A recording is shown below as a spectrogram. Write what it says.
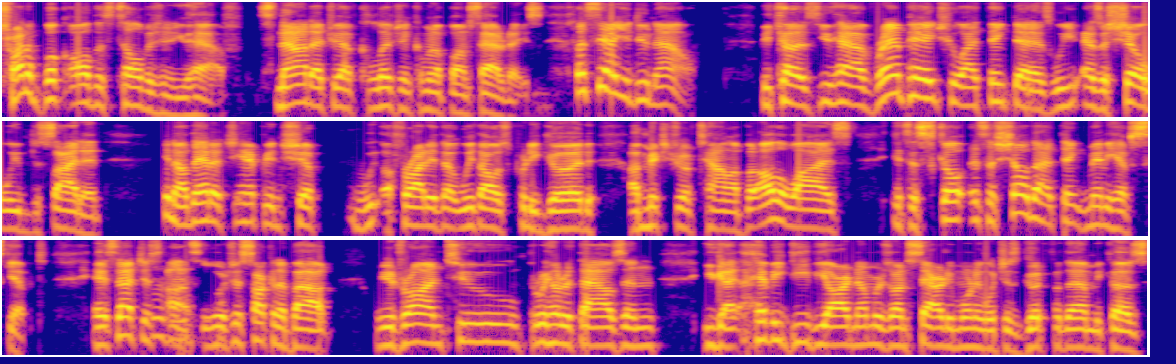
try to book all this television you have. It's now that you have Collision coming up on Saturdays. Let's see how you do now, because you have Rampage, who I think that as we as a show we've decided, you know, they had a championship a Friday that we thought was pretty good, a mixture of talent, but otherwise it's a sco- it's a show that I think many have skipped. And it's not just mm-hmm. us. We're just talking about when you're drawing two, three hundred thousand, you got heavy DVR numbers on Saturday morning, which is good for them because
